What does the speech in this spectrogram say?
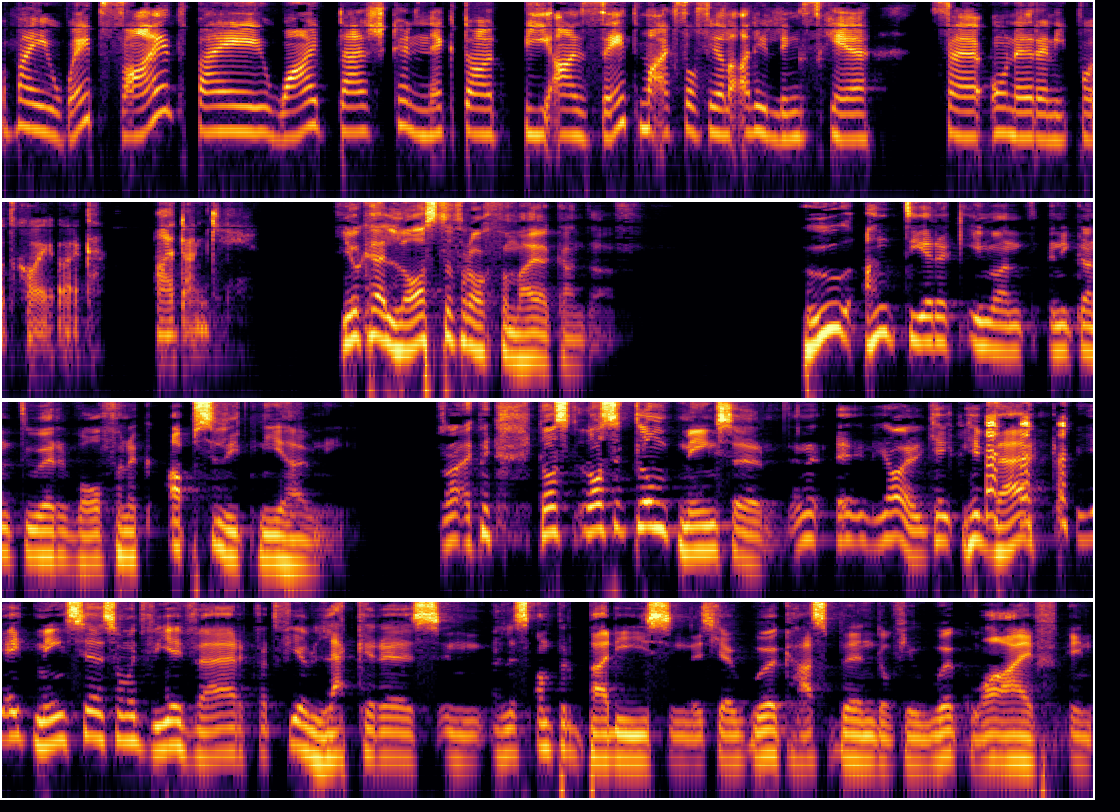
Op my webwerf by white-connect.biz, maar ek sal vir julle al die links gee vir onder in die gooi ook. Baie dankie. Joke, laaste vraag van my kant af. Hoe hanteer ek iemand in die kantoor waarvan ek absoluut nie hou nie? So ek weet daar's daar's 'n klomp mense en eh, ja, jy jy werk, jy het mense so met wie jy werk wat vir jou lekker is en hulle is amper buddies en dis jou work husband of jou work wife en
